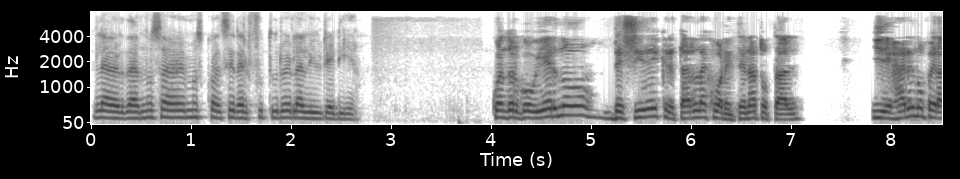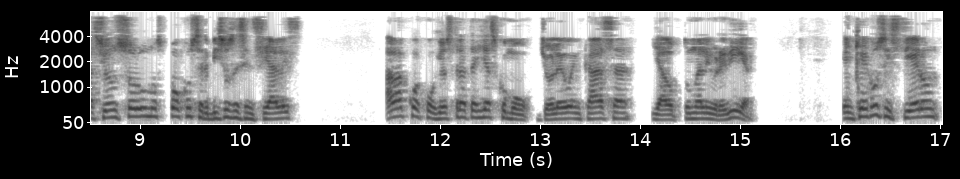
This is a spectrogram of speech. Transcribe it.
la verdad no sabemos cuál será el futuro de la librería. Cuando el gobierno decide decretar la cuarentena total y dejar en operación solo unos pocos servicios esenciales, Abaco acogió estrategias como Yo leo en casa y adopto una librería. ¿En qué consistieron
